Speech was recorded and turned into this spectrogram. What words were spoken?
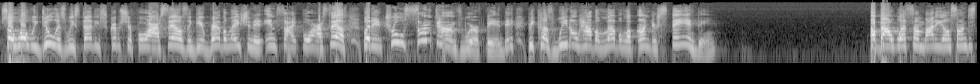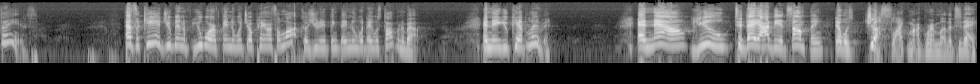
So, what we do is we study scripture for ourselves and get revelation and insight for ourselves. But in truth, sometimes we're offended because we don't have a level of understanding about what somebody else understands. As a kid, you've been, you were offended with your parents a lot because you didn't think they knew what they was talking about. And then you kept living. And now you, today I did something that was just like my grandmother today.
